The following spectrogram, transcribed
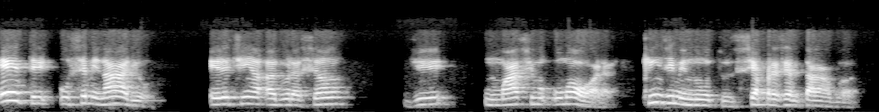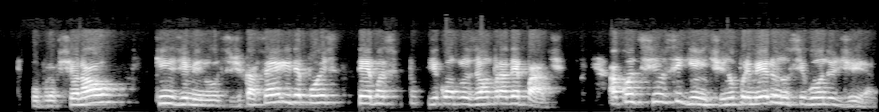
Entre o seminário, ele tinha a duração de, no máximo, uma hora. 15 minutos se apresentava o profissional, 15 minutos de café e depois temas de conclusão para debate. Acontecia o seguinte, no primeiro e no segundo dia.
